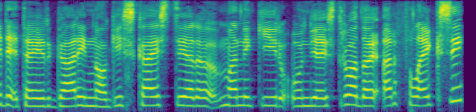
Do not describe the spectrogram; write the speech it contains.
Edita ir gari nogi skaisti ar manikīru, un ja es strādāju ar fleksi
